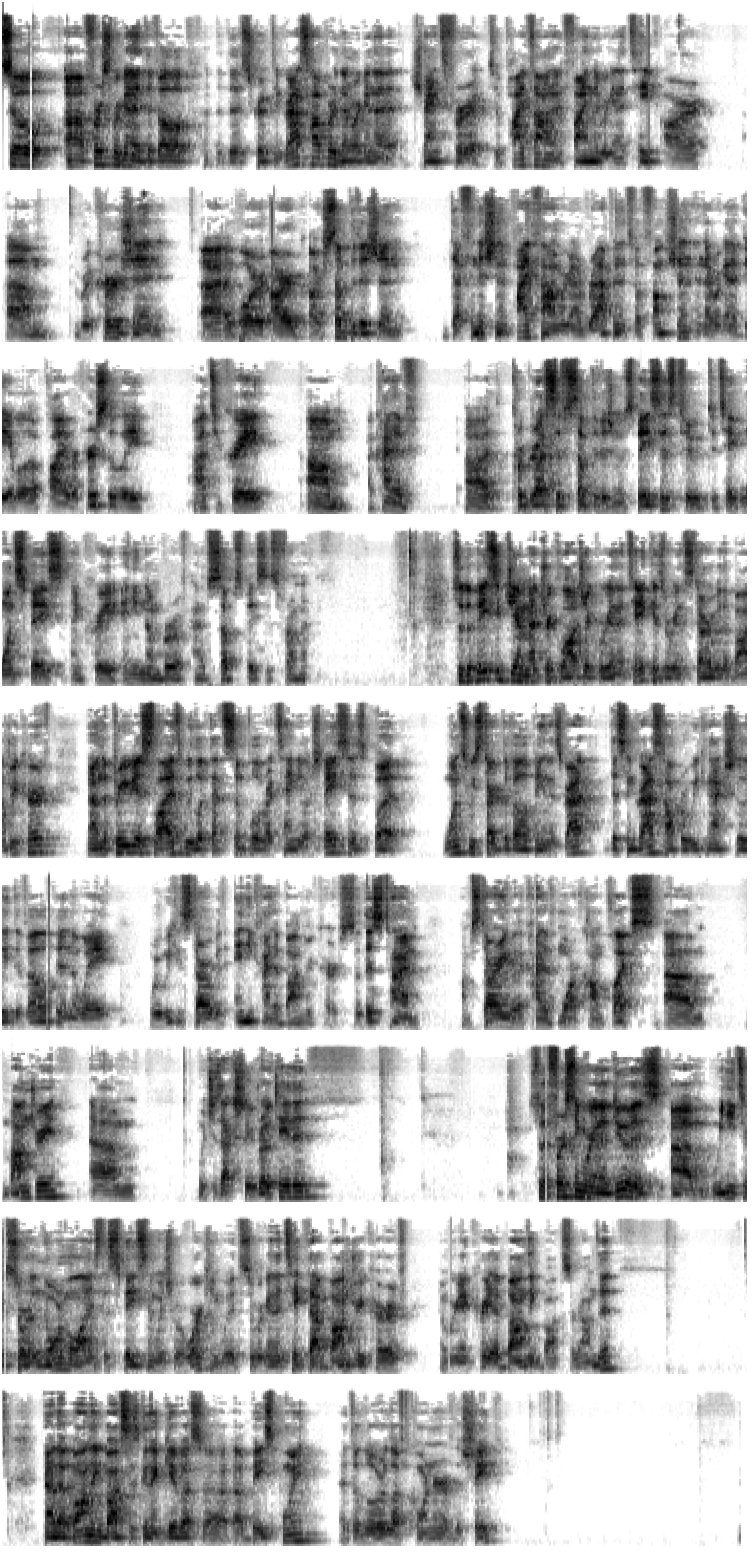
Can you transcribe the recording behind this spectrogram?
So uh, first, we're going to develop the script in Grasshopper. Then we're going to transfer it to Python. And finally, we're going to take our um, recursion uh, or our, our subdivision definition in Python, we're going to wrap it into a function, and then we're going to be able to apply recursively uh, to create um, a kind of uh, progressive subdivision of spaces to, to take one space and create any number of kind of subspaces from it. So the basic geometric logic we're going to take is we're going to start with a boundary curve. Now in the previous slides, we looked at simple rectangular spaces, but once we start developing this, this in Grasshopper, we can actually develop it in a way where we can start with any kind of boundary curve. So this time I'm starting with a kind of more complex um, boundary, um, which is actually rotated. So the first thing we're going to do is um, we need to sort of normalize the space in which we're working with. So we're going to take that boundary curve and we're going to create a bounding box around it. Now that bounding box is going to give us a, a base point at the lower left corner of the shape.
